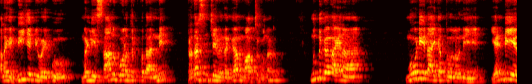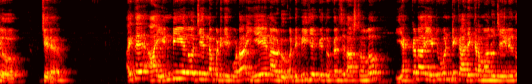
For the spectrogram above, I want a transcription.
అలాగే బీజేపీ వైపు మళ్ళీ సానుకూల దృక్పథాన్ని ప్రదర్శించే విధంగా మార్చుకున్నారు. ముందుగా ఆయన మోడీ నాయకత్వంలోని ఎన్డీఏలో చేరారు. అయితే ఆ ఎన్డీఏలో చేరినప్పటికీ కూడా ఏనాడు అంటే బీజేపీతో కలిసి రాష్ట్రంలో ఎక్కడా ఎటువంటి కార్యక్రమాలు చేయలేదు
